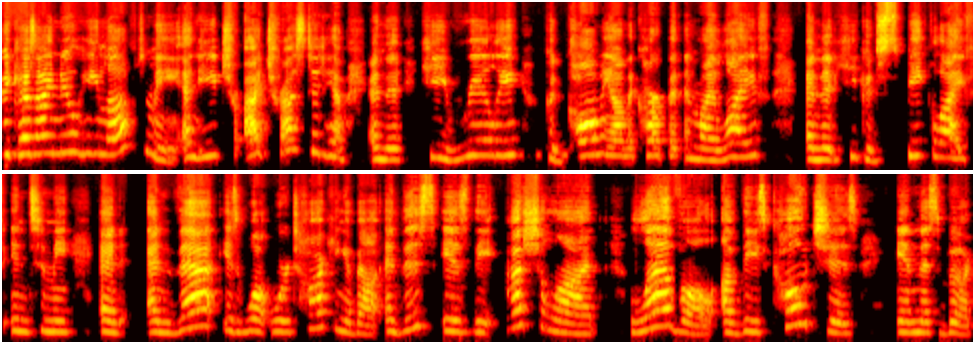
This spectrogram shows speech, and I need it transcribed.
Because I knew he loved me and he tr- I trusted him and that he really could call me on the carpet in my life and that he could speak life into me and and that is what we're talking about and this is the echelon level of these coaches in this book.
